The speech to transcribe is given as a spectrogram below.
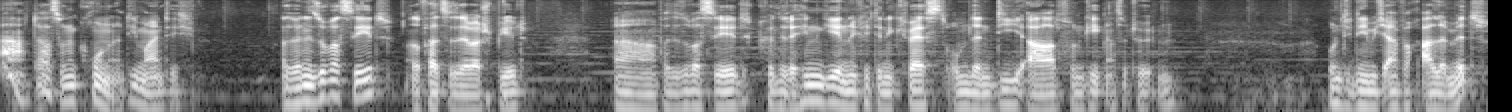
Ah, da ist so eine Krone, die meinte ich. Also wenn ihr sowas seht, also falls ihr selber spielt, äh, falls ihr sowas seht, könnt ihr da hingehen und ihr kriegt eine Quest, um dann die Art von Gegner zu töten. Und die nehme ich einfach alle mit.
